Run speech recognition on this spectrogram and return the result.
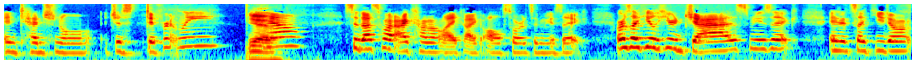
intentional just differently Yeah. now. So that's why I kind of like like all sorts of music. Or it's like you'll hear jazz music and it's like you don't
